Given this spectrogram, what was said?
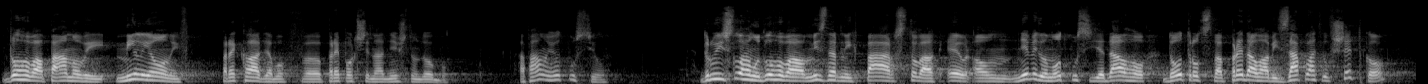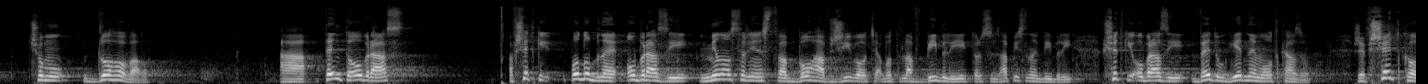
Dlhoval pánovi milióny v preklade alebo v prepočte na dnešnú dobu. A pánovi odpustil. Druhý sluha mu dlhoval mizerných pár stovák eur a on nevedel mu odpustiť a dal ho do otroctva, predal ho, aby zaplatil všetko, čo mu dlhoval. A tento obraz a všetky podobné obrazy milosrdenstva Boha v živote, alebo teda v Biblii, ktoré sú zapísané v Biblii, všetky obrazy vedú k jednému odkazu. Že všetko,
